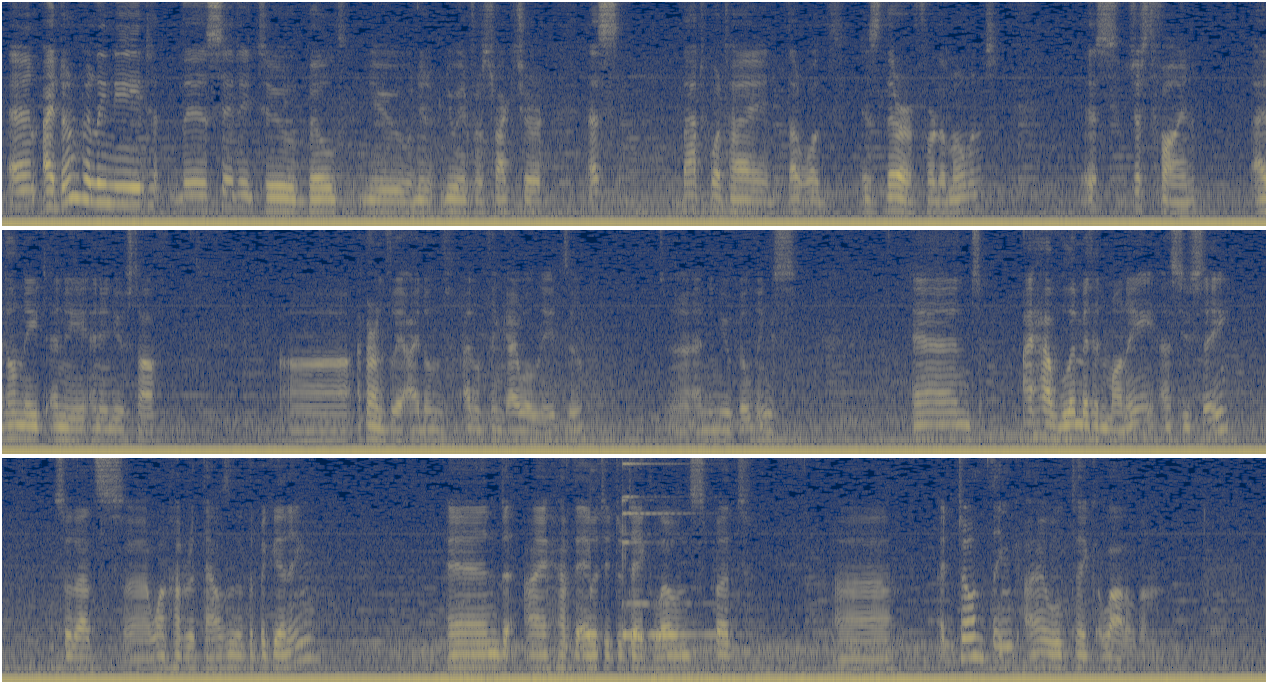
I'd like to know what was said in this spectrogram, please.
And I don't really need the city to build new new, infrastructure as that what I that what is there for the moment is just fine. I don't need any any new stuff. Uh, apparently I don't I don't think I will need to uh, any new buildings. And I have limited money as you see. So that's uh, 100,000 at the beginning. And I have the ability to take loans but uh, I don't think I will take a lot of them.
